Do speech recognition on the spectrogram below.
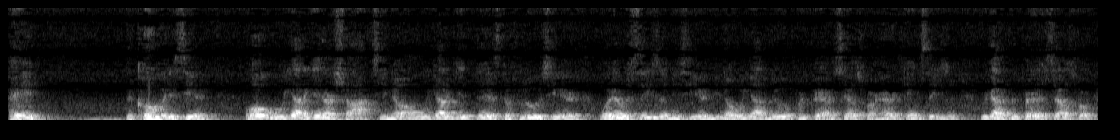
Hey, the COVID is here. Oh, we got to get our shots, you know. We got to get this. The flu is here. Whatever season is here, you know, we got to do it. Prepare ourselves for hurricane season. We got to prepare ourselves for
